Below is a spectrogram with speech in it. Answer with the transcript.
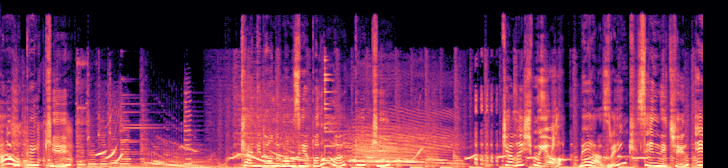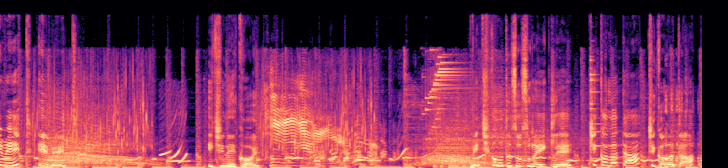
Aa, peki. Kendi dondurmamızı yapalım mı? Peki. Çalışmıyor. Beyaz renk senin için. Evet, evet. İçine koy. Ve çikolata sosunu ekle. Çikolata, çikolata.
